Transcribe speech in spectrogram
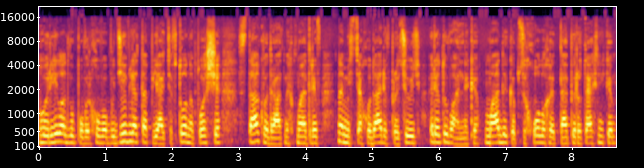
Горіла двоповерхова будівля та п'ять авто на площі 100 квадратних метрів. На місцях ударів працюють рятувальники, медики, психологи та піротехніки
